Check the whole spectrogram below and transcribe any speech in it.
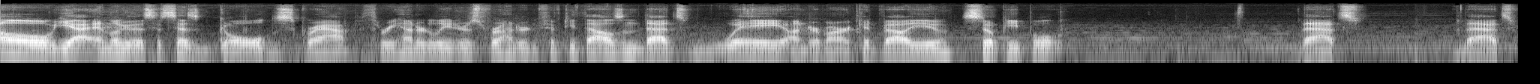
Oh, yeah, and look at this. It says gold scrap, 300 liters for 150,000. That's way under market value. So people That's that's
